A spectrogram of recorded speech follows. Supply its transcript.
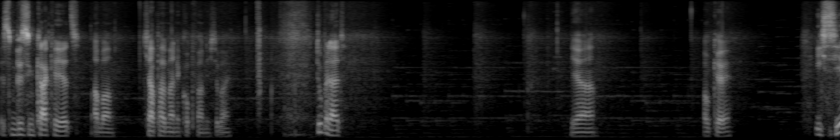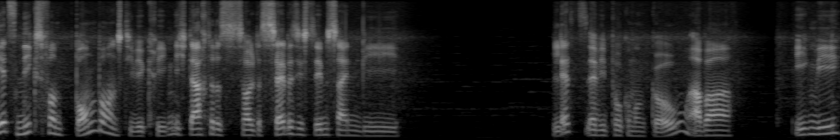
Ist ein bisschen kacke jetzt, aber ich habe halt meine Kopfhörer nicht dabei. Tut mir leid. Ja. Okay. Ich sehe jetzt nichts von Bonbons, die wir kriegen. Ich dachte, das soll dasselbe System sein wie Let's, äh, wie Pokémon Go, aber irgendwie...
